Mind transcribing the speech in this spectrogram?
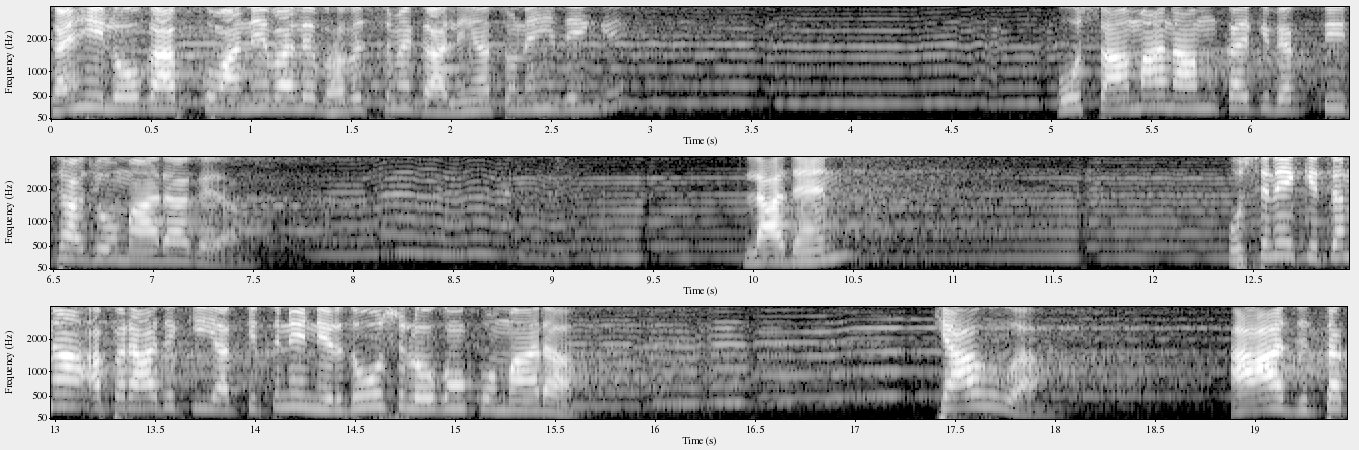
कहीं लोग आपको आने वाले भविष्य में गालियाँ तो नहीं देंगे? वो सामा नाम का एक व्यक्ति था जो मारा गया। लादेन, उसने कितना अपराध किया, कितने निर्दोष लोगों को मारा? क्या हुआ? आज तक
